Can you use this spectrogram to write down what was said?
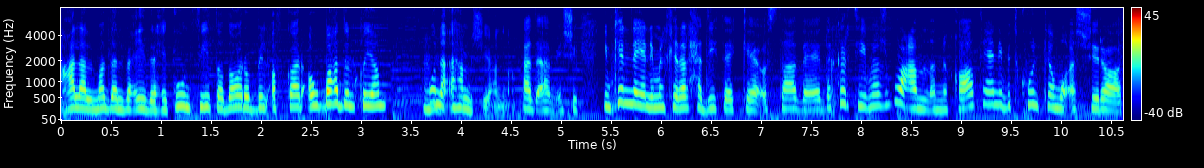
على المدى البعيد رح يكون في تضارب بالأفكار أو بعض القيم؟ هنا أهم شيء عنا. هذا أهم شيء يمكن يعني من خلال حديثك أستاذة ذكرتي مجموعة من النقاط يعني بتكون كمؤشرات.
